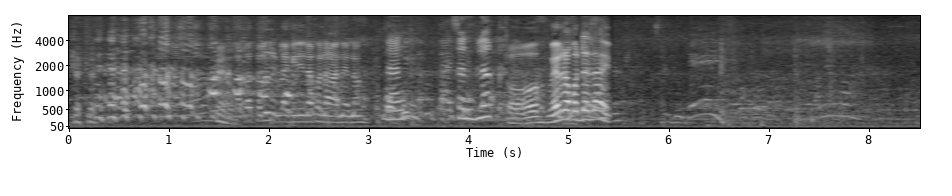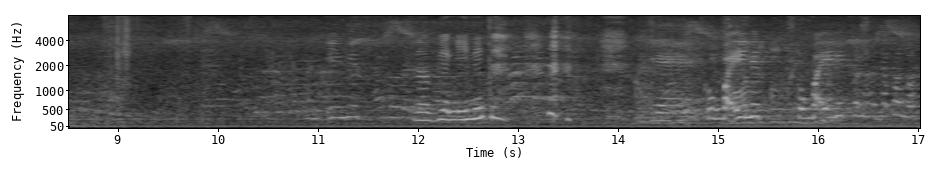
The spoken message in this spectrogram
Dapat naman naglagay din ako ng ano, no? Nang sunblock. Oo, meron ako dala eh. Grabe ang init. Kung mainit, kung mainit pa sa Japan, mas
